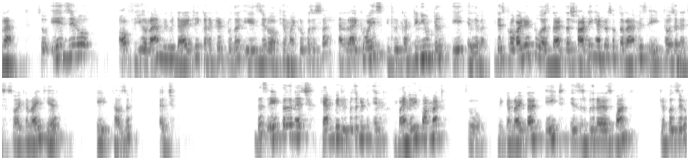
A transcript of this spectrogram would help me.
RAM. So A0 of your RAM will be directly connected to the A0 of your microprocessor and likewise it will continue till A11. It is provided to us that the starting address of the RAM is 8000H. So I can write here 8000H. This 8000H can be represented in binary format. So we can write that 8 is represented as 1 triple zero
